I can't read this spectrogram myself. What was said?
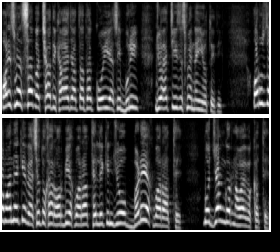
और इसमें सब अच्छा दिखाया जाता था, कोई ऐसी बुरी जो है चीज़ इसमें नहीं होती थी। और उस ज़माने के वैसे तो खैर और भी अखबार थे, लेकिन जो बड़े अखबार थे वो जंग और नवाए वक़्त थे।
